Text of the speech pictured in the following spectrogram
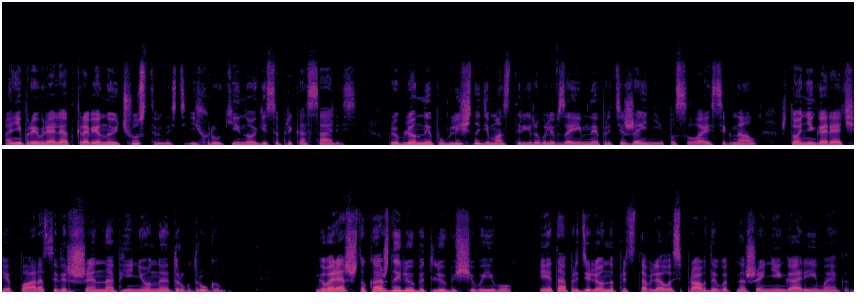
Они проявляли откровенную чувственность, их руки и ноги соприкасались. Влюбленные публично демонстрировали взаимное притяжение, посылая сигнал, что они горячая пара, совершенно опьяненная друг другом. Говорят, что каждый любит любящего его, и это определенно представлялось правдой в отношении Гарри и Меган.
